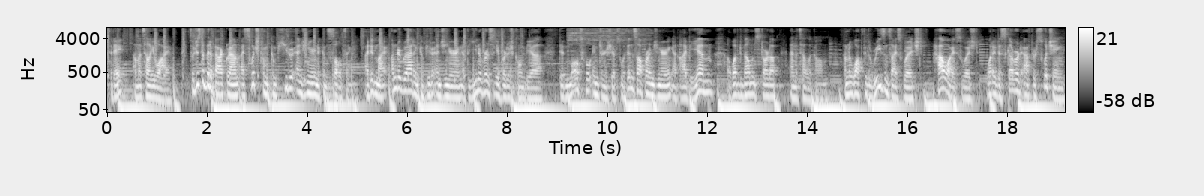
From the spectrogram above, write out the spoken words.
today I'm gonna tell you why. So just a bit of background, I switched from computer engineering to consulting. I did my undergrad in computer engineering at the University of British Columbia, did multiple internships within software engineering at IBM, a web development startup, and a telecom. I'm gonna walk through the reasons I switched, how I switched, what I discovered after switching,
